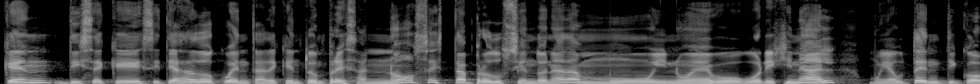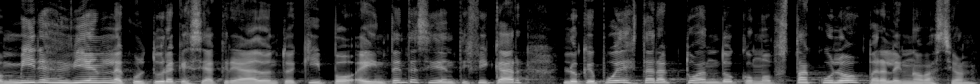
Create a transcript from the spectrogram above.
Ken dice que si te has dado cuenta de que en tu empresa no se está produciendo nada muy nuevo u original, muy auténtico, mires bien la cultura que se ha creado en tu equipo e intentes identificar lo que puede estar actuando como obstáculo para la innovación.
